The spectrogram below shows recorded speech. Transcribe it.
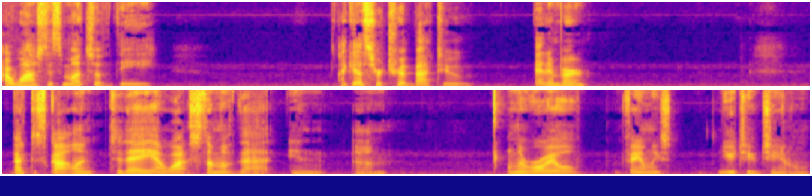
I watched as much of the. I guess her trip back to Edinburgh, back to Scotland today. I watched some of that in um, on the royal family's YouTube channel.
